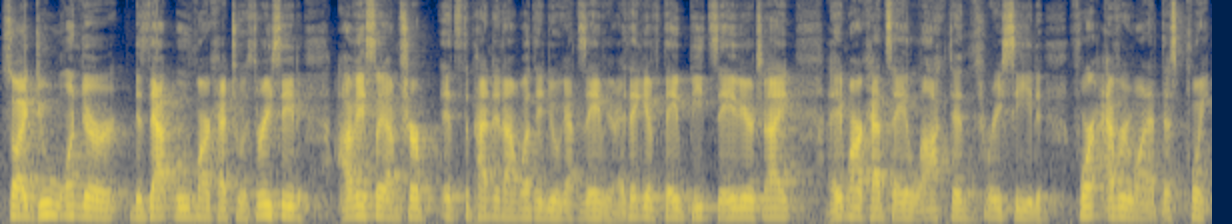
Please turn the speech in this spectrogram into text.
So I do wonder does that move Marquette to a three seed? Obviously, I'm sure it's dependent on what they do against Xavier. I think if they beat Xavier tonight, I think Marquette's a locked in three seed for everyone at this point.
